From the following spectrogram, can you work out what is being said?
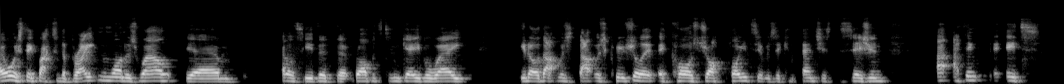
I always think back to the Brighton one as well. The um, penalty that, that Robertson gave away. You know that was that was crucial. It, it caused drop points. It was a contentious decision. I, I think it's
